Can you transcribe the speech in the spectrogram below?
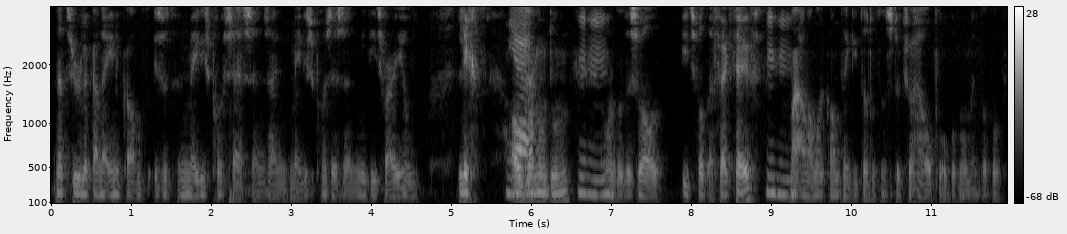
natuurlijk aan de ene kant is het een medisch proces en zijn medische processen niet iets waar je heel licht Ja. over moet doen. Mhm. Want dat is wel iets wat effect heeft. Mhm. Maar aan de andere kant denk ik dat het een stuk zou helpen op het moment dat dat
